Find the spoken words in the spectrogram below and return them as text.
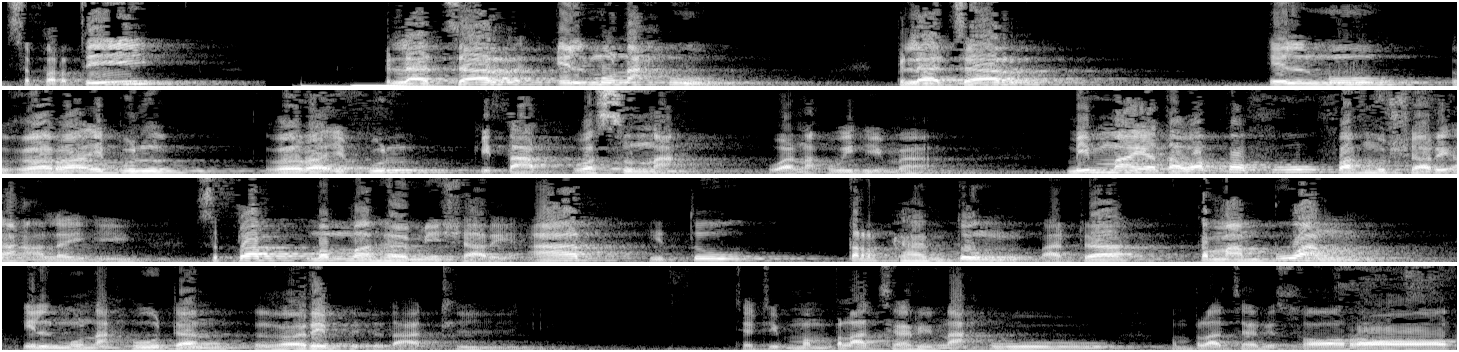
seperti belajar ilmu nahwu, belajar ilmu gharaibul gharaibul kitab was sunnah wa nahwihima mimma yatawaqqafu fahmu syariah alaihi sebab memahami syariat itu tergantung pada kemampuan ilmu nahwu dan gharib itu tadi. Jadi mempelajari nahwu mempelajari sorof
